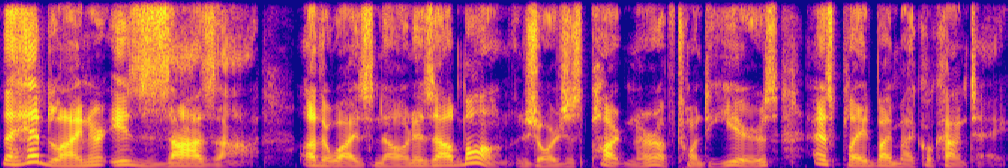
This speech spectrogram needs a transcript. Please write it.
The headliner is Zaza, otherwise known as Albin, Georges' partner of 20 years, as played by Michael Conte.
